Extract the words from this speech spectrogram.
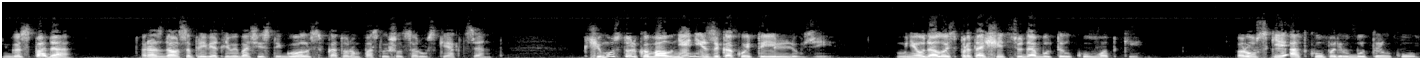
«Господа!» — раздался приветливый басистый голос, в котором послышался русский акцент. «К чему столько волнений из-за какой-то иллюзии? Мне удалось протащить сюда бутылку водки». Русский откупорил бутылку,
